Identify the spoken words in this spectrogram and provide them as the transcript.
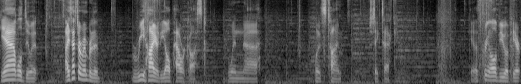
Yeah, we'll do it. I just have to remember to rehire the all power cost when uh, when it's time to take tech. Okay, let's bring all of you up here.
